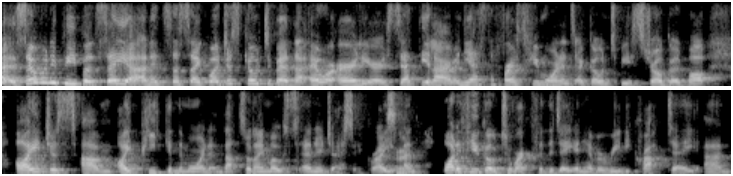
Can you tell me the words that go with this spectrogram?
Yeah, so many people say yeah, and it's just like, well, just go to bed that hour earlier, set the alarm. And yes, the first few mornings are going to be a struggle, but I just um I peak in the morning. That's when I'm most energetic, right? Same. And what if you go to work for the day and you have a really crap day and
